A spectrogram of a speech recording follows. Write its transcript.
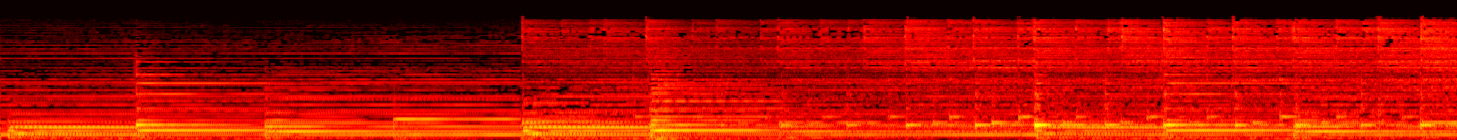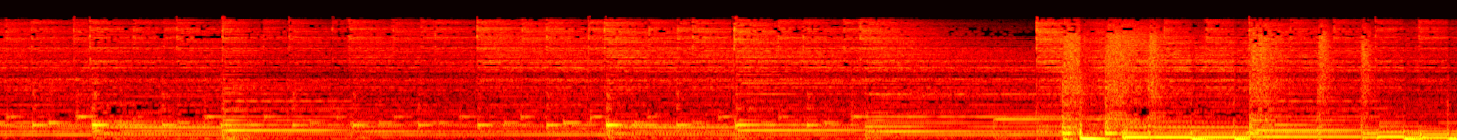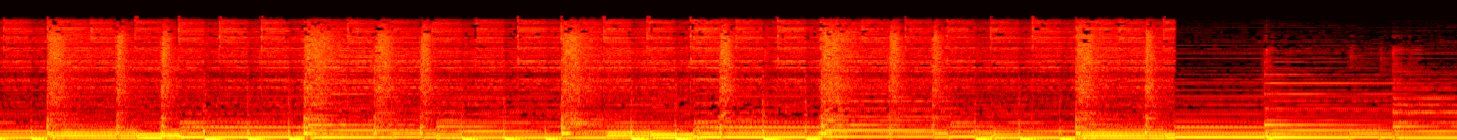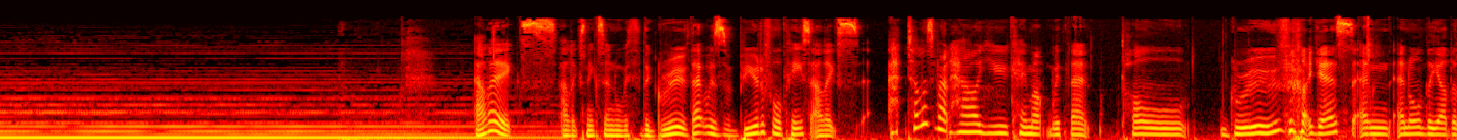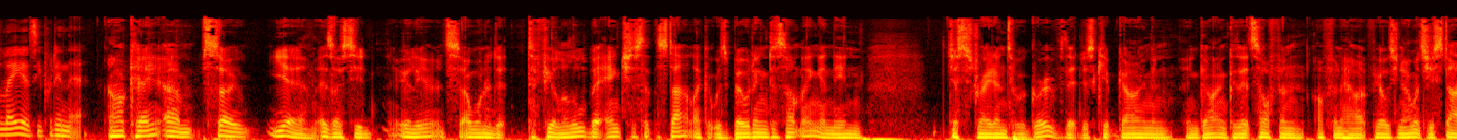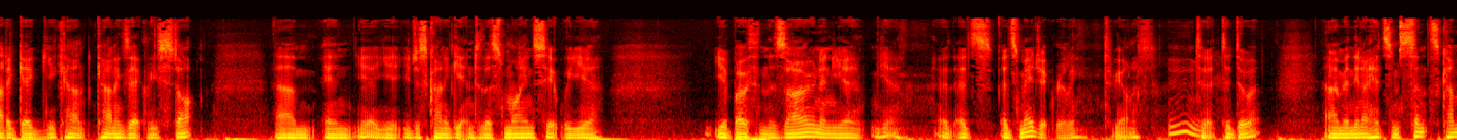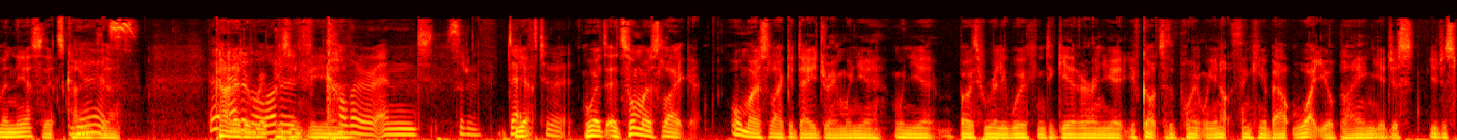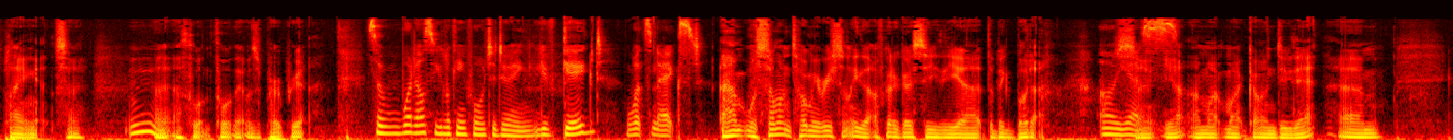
thank you Alex, Alex Nixon with The Groove. That was a beautiful piece, Alex. Tell us about how you came up with that whole groove, I guess, and, and all the other layers you put in there. Okay, um, so yeah, as I said earlier, it's I wanted it to feel a little bit anxious at the start, like it was building to something, and then just straight into a groove that just kept going and, and going because that's often often how it feels. You know, once you start a gig, you can't can't exactly stop. Um, and yeah, you, you just kind of get into this mindset where you're you're both in the zone, and you yeah, it, it's it's magic really, to be honest, mm. to to do it. Um, and then I had some synths come in there, so that's kind yes. of the, that kind added of a lot of the, uh, color and sort of depth yeah. to it. Well, it's, it's almost like almost like a daydream when you when you're both really working together, and you you've got to the point where you're not thinking about what you're playing, you're just you're just playing it. So mm. I, I thought thought that was appropriate. So, what else are you looking forward to doing? You've gigged. What's next? Um, well, someone told me recently that I've got to go see the uh, the Big Buddha. Oh yes. So, yeah, I might might go and do that. Um,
